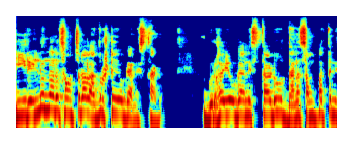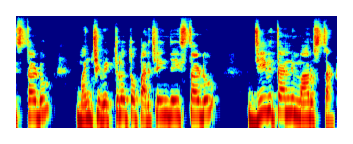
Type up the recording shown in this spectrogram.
ఈ రెండున్నర సంవత్సరాలు అదృష్ట యోగాన్ని ఇస్తాడు. గృహయోగాన్ని ఇస్తాడు ధన సంపత్తిని ఇస్తాడు మంచి వ్యక్తులతో పరిచయం చేయిస్తాడు జీవితాన్ని మారుస్తాడు.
